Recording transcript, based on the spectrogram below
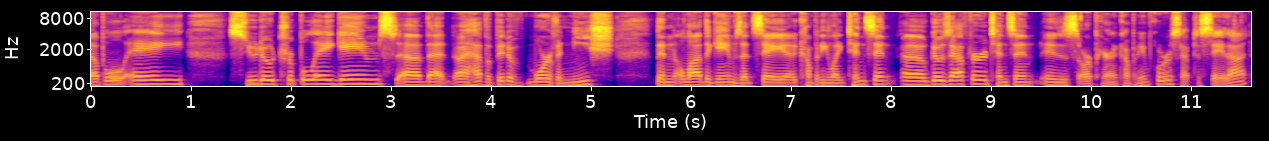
double A pseudo triple A games uh, that have a bit of more of a niche than a lot of the games that say a company like Tencent uh, goes after. Tencent is our parent company, of course. I have to say that.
